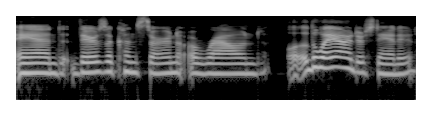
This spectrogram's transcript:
and there's a concern around uh, the way I understand it.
